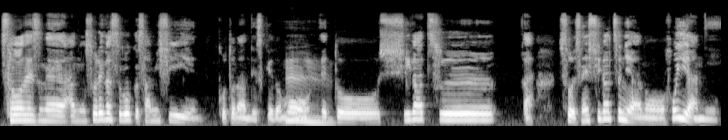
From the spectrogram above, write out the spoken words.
そうですね。あの、それがすごく寂しいことなんですけども、うん。えっと、4月、あ、そうですね、4月にあの、ホイアンに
